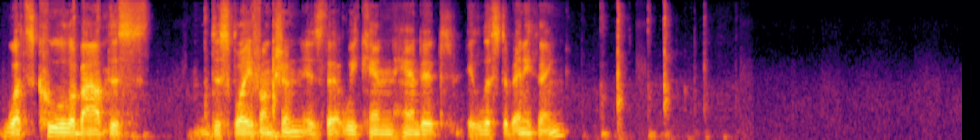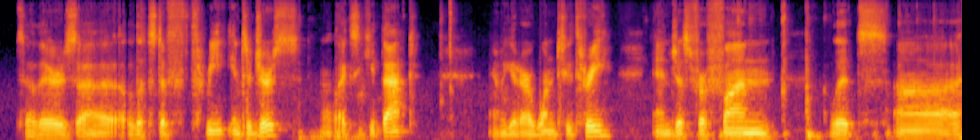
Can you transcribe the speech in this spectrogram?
What's cool about this display function is that we can hand it a list of anything. So there's a list of three integers. We'll execute that and we get our one, two, three. And just for fun, let's uh,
